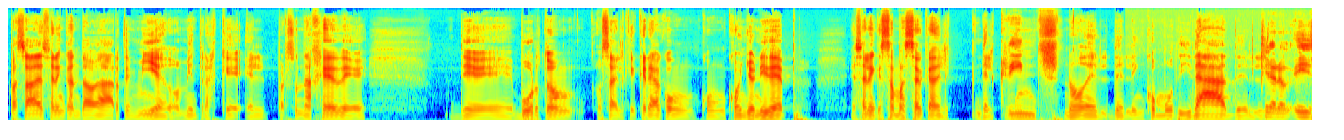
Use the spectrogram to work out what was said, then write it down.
pasaba de ser encantadora a darte miedo, mientras que el personaje de, de Burton, o sea, el que crea con, con, con Johnny Depp, es alguien que está más cerca del, del cringe, ¿no? Del, de la incomodidad, del... Claro, y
